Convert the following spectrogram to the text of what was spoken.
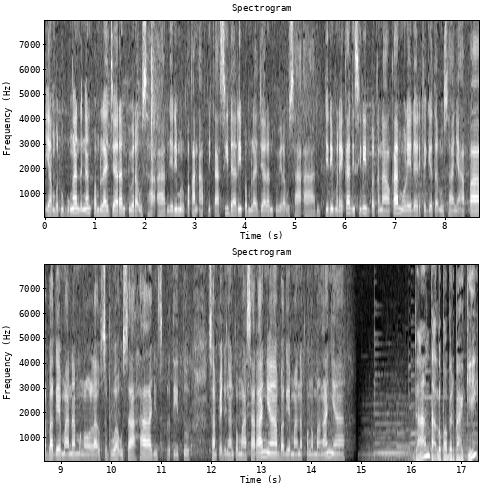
yang berhubungan dengan pembelajaran kewirausahaan. Jadi merupakan aplikasi dari pembelajaran kewirausahaan. Jadi mereka di sini diperkenalkan mulai dari kegiatan usahanya apa, bagaimana mengelola sebuah usaha, jadi seperti itu. Sampai dengan pemasarannya, bagaimana pengembangannya. Dan tak lupa berbagi,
